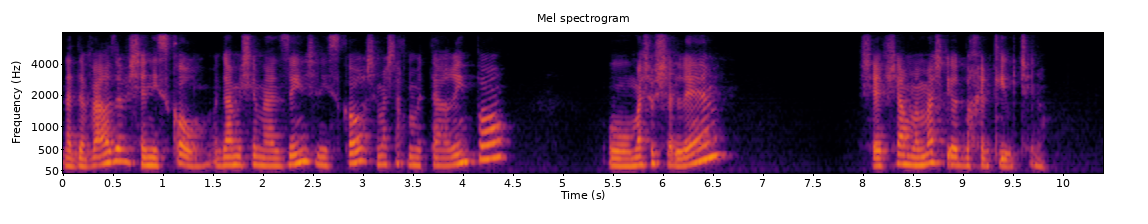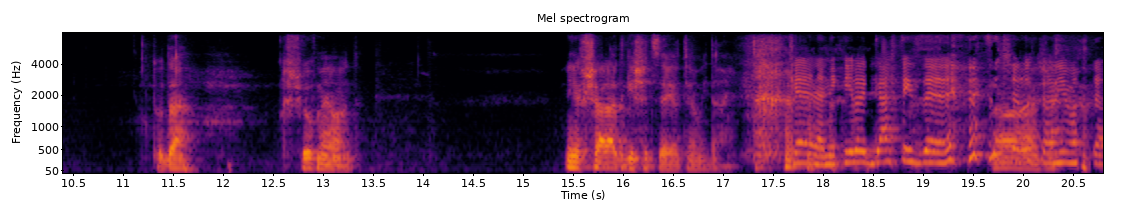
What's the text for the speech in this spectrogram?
לדבר הזה ושנזכור, וגם מי שמאזין, שנזכור שמה שאנחנו מתארים פה הוא משהו שלם, שאפשר ממש להיות בחלקיות שלו. תודה. חשוב מאוד. אי אפשר להדגיש את זה יותר מדי. כן, אני כאילו הדגשתי את זה אה, שלוש פעמים עכשיו.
